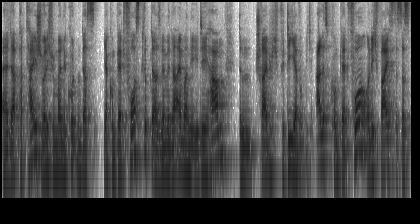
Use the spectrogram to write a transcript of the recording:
äh, da parteiisch, weil ich für meine Kunden das ja komplett vorskripte. Also wenn wir da einmal eine Idee haben, dann schreibe ich für die ja wirklich alles komplett vor und ich weiß, dass das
